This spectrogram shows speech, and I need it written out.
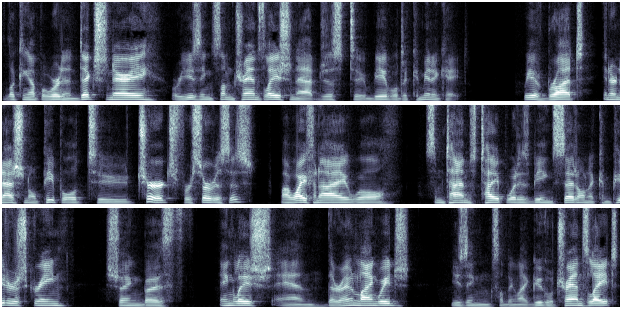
looking up a word in a dictionary, or using some translation app just to be able to communicate. We have brought international people to church for services. My wife and I will sometimes type what is being said on a computer screen, showing both English and their own language using something like Google Translate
